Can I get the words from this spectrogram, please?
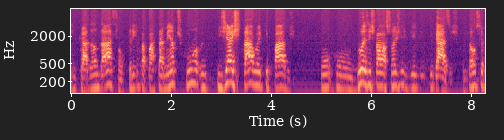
em cada andar, são 30 apartamentos, com, que já estavam equipados com, com duas instalações de, de, de gases. Então, você,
